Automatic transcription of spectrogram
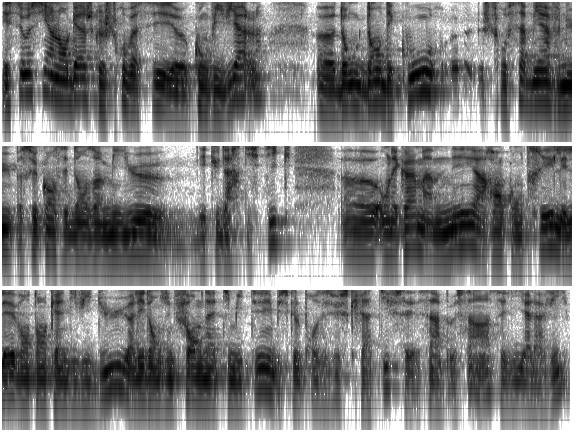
Et c'est aussi un langage que je trouve assez euh, convivial. Donc dans des cours, je trouve ça bienvenu, parce que quand c'est dans un milieu d'études artistiques, euh, on est quand même amené à rencontrer l'élève en tant qu'individu, aller dans une forme d'intimité, puisque le processus créatif, c'est un peu ça, hein, c'est lié à la vie.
